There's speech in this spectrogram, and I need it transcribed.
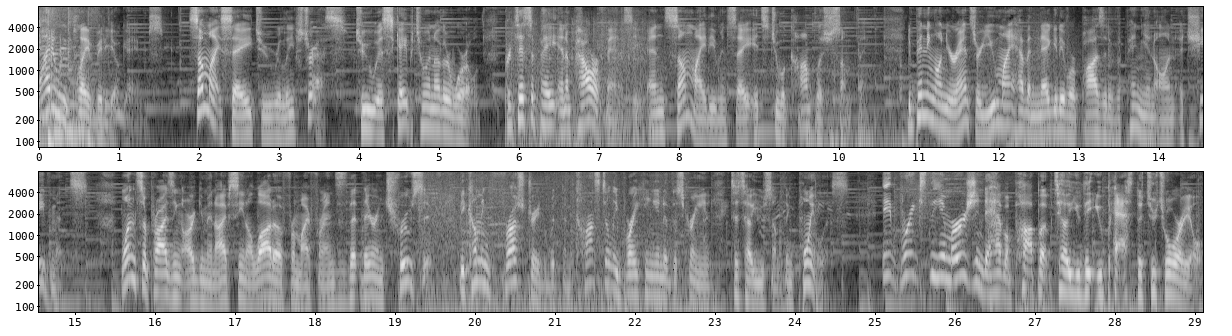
Why do we play video games? Some might say to relieve stress, to escape to another world, participate in a power fantasy, and some might even say it's to accomplish something. Depending on your answer, you might have a negative or positive opinion on achievements. One surprising argument I've seen a lot of from my friends is that they're intrusive, becoming frustrated with them constantly breaking into the screen to tell you something pointless. It breaks the immersion to have a pop up tell you that you passed the tutorial.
